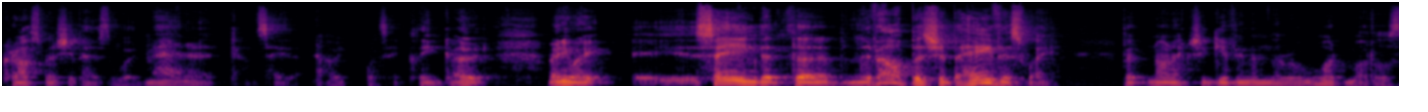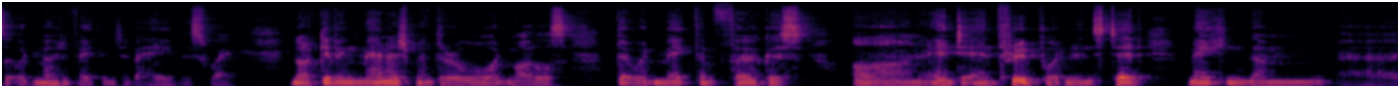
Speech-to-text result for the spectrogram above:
craftsmanship has the word man in it. Can't say that now. We say clean code. Anyway, eh, saying that the developers should behave this way, but not actually giving them the reward models that would motivate them to behave this way, not giving management the reward models that would make them focus on end-to-end throughput, and instead making them uh,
